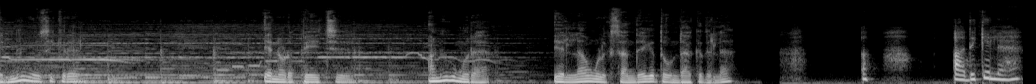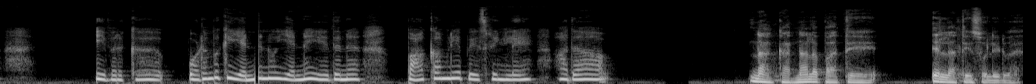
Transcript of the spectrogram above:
என்ன யோசிக்கிறேன்? என்னோட பேச்சு அணுகுமுறை எல்லாம் உங்களுக்கு சந்தேகத்தை உண்டாக்குதில்ல? அதுக்கு இல்லை இவருக்கு உடம்புக்கு என்ன நோய் என்ன ஏதுன்னு பார்க்காமலேயே பேசுறீங்களே அதான் நான் கண்ணால் பார்த்தே எல்லாத்தையும் சொல்லிடுவேன்.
